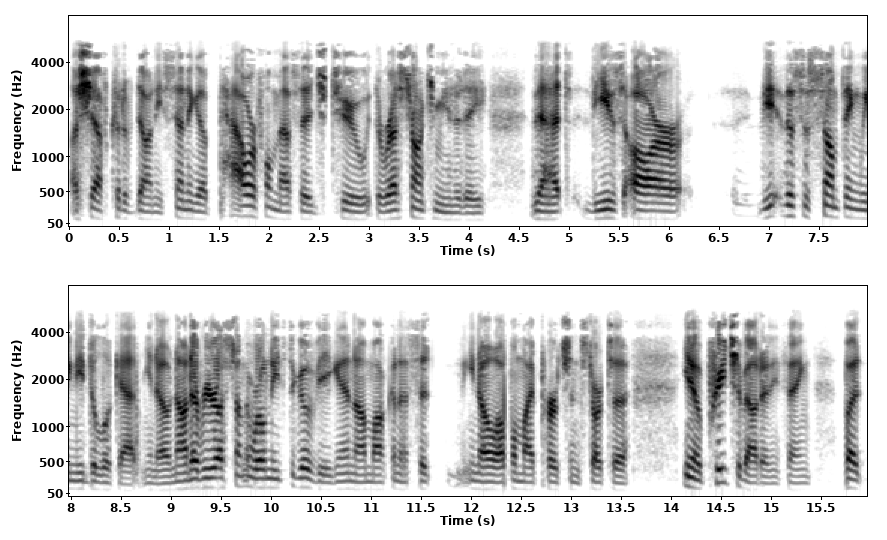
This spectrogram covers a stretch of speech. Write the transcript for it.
a chef could have done. He's sending a powerful message to the restaurant community that these are this is something we need to look at. You know, not every restaurant in the world needs to go vegan. I'm not going to sit, you know, up on my perch and start to, you know, preach about anything. But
